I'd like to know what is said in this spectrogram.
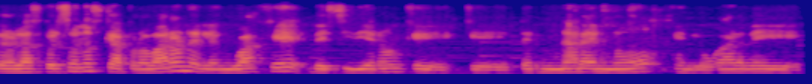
pero las personas que aprobaron el lenguaje decidieron que, que terminara en no en lugar de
